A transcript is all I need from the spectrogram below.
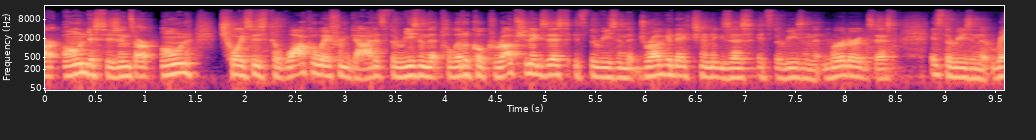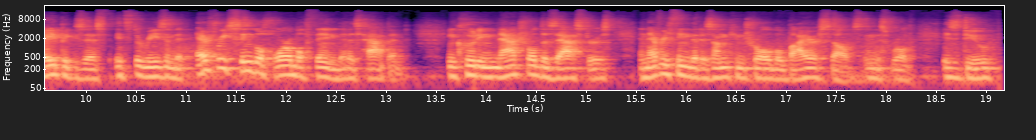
our own decisions, our own choices to walk away from God. It's the reason that political corruption exists. It's the reason that drug addiction exists. It's the reason that murder exists. It's the reason that rape exists. It's the reason that every single horrible thing that has happened, including natural disasters and everything that is uncontrollable by ourselves in this world, is due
